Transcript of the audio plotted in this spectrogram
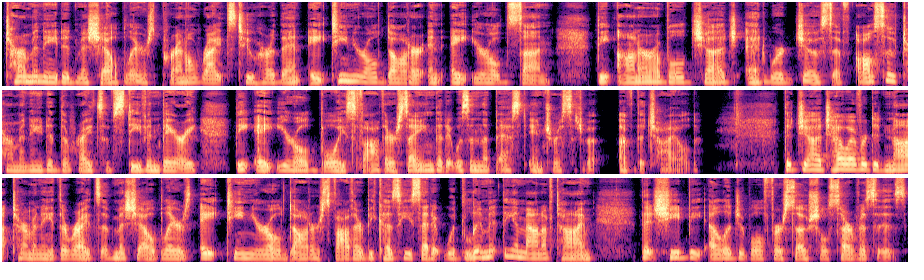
terminated Mitchelle Blair's parental rights to her then 18 year old daughter and 8 year old son. The Honorable Judge Edward Joseph also terminated the rights of Stephen Berry, the 8 year old boy's father, saying that it was in the best interest of, of the child. The judge, however, did not terminate the rights of Mitchelle Blair's 18 year old daughter's father because he said it would limit the amount of time that she'd be eligible for social services.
